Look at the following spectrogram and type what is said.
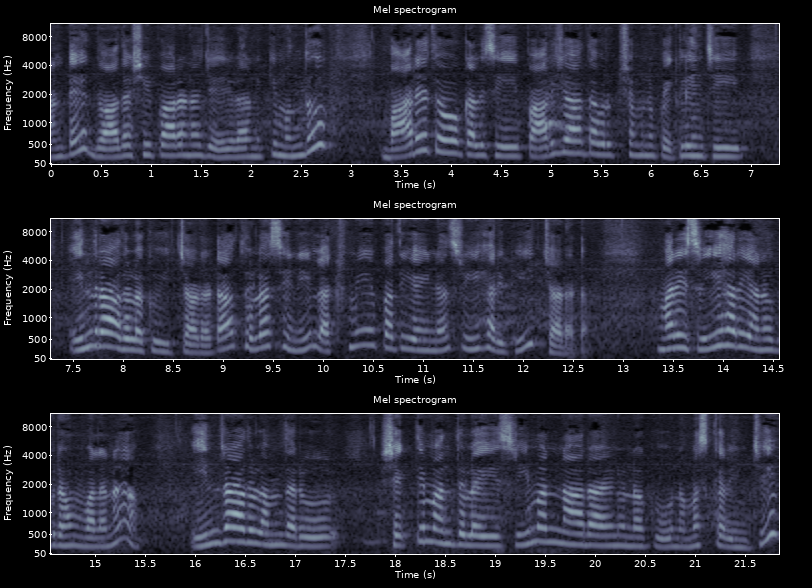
అంటే ద్వాదశి పాలన చేయడానికి ముందు భార్యతో కలిసి పారిజాత వృక్షమును పెకిలించి ఇంద్రాదులకు ఇచ్చాడట. తులసిని లక్ష్మీపతి అయిన శ్రీహరికి ఇచ్చాడట. మరి శ్రీహరి అనుగ్రహం వలన ఇంద్రాదులందరూ శక్తిమంతులై శ్రీమన్నారాయణునకు నమస్కరించి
